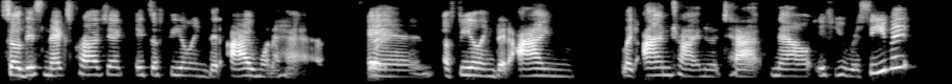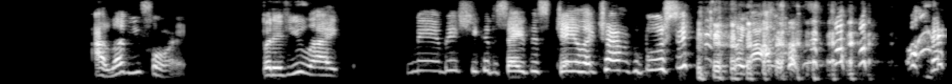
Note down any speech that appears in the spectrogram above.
So this next project, it's a feeling that I want to have right. and a feeling that I'm like I'm trying to attack. Now, if you receive it, I love you for it. But if you like, man, bitch, she could have saved this Jay Electronica bullshit. like, I'll, like,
